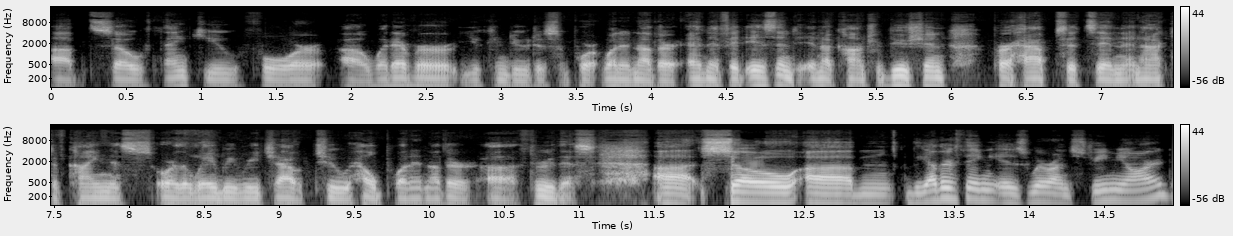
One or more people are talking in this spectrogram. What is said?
Uh, so thank you for uh, whatever you can do to support one another. And if it isn't in a contribution, perhaps it's in an act of kindness or the way we reach out to help one another uh, through this. Uh, so um, the other thing is we're on StreamYard StreamYard.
